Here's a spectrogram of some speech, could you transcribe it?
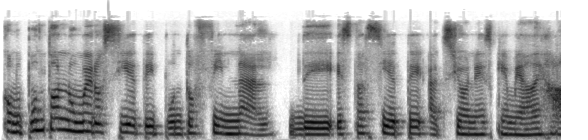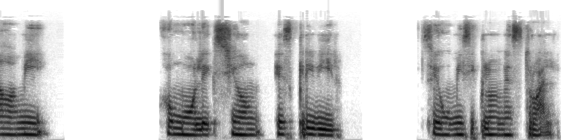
como punto número siete y punto final de estas siete acciones que me ha dejado a mí como lección escribir según mi ciclo menstrual,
